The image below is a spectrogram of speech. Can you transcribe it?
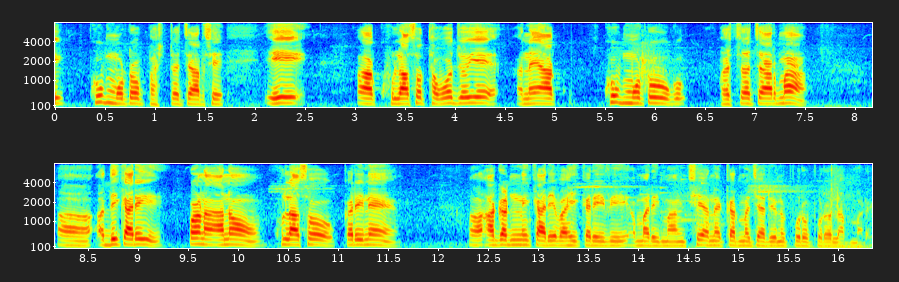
એ ખૂબ મોટો ભ્રષ્ટાચાર છે. એ આ ખુલાસો થવો જોઈએ અને આ ખૂબ મોટું ભ્રષ્ટાચારમાં અધિકારી પણ આનો ખુલાસો કરીને આગળની કાર્યવાહી કરે એવી અમારી માંગ છે અને કર્મચારીઓને પૂરો પૂરો લાભ મળે.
